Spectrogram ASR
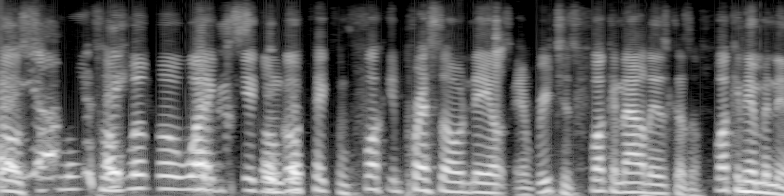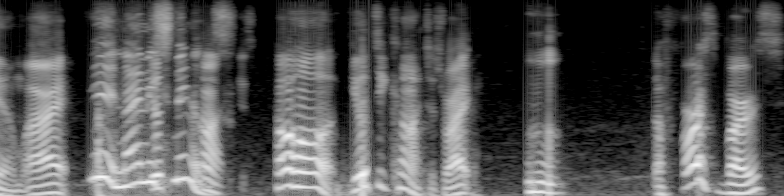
So, that, so, y'all so hate- little, little white kid gonna go take some fucking press on nails and reach his fucking eyelids because of fucking Eminem. All right. Yeah, ninety Inch Guilty Nails. conscious. Hold on, hold. Guilty conscious, right? Mhm. The first verse,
